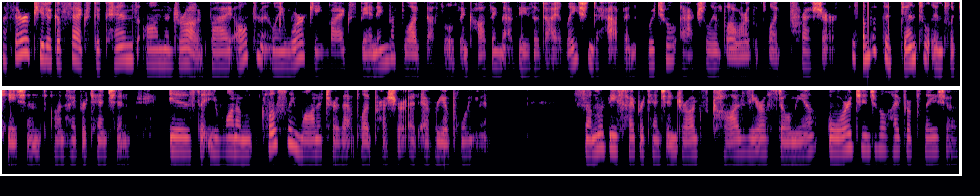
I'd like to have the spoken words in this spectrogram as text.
The therapeutic effects depends on the drug by ultimately working by expanding the blood vessels and causing that vasodilation to happen, which will actually lower the blood pressure. So Some of the dental implications on hypertension is that you want to closely monitor that blood pressure at every appointment. Some of these hypertension drugs cause xerostomia or gingival hyperplasia,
